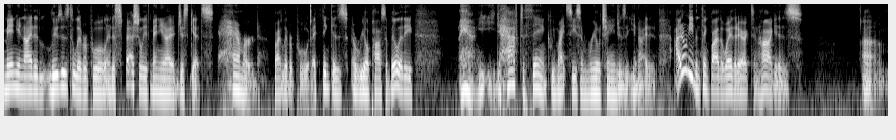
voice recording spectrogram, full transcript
Man United loses to Liverpool, and especially if Man United just gets hammered by Liverpool, which I think is a real possibility, man, you have to think we might see some real changes at United. I don't even think, by the way, that Erik Ten Hag is um,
